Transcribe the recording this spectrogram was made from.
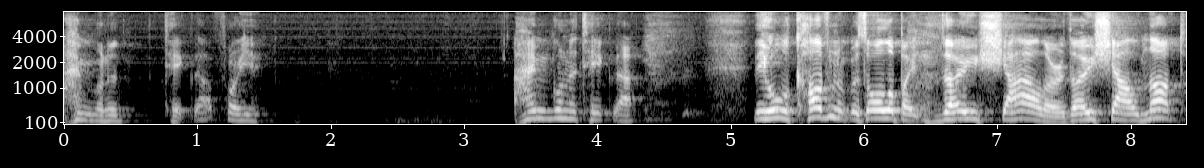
I'm going to take that for you. I'm going to take that. The old covenant was all about thou shall or thou shall not.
